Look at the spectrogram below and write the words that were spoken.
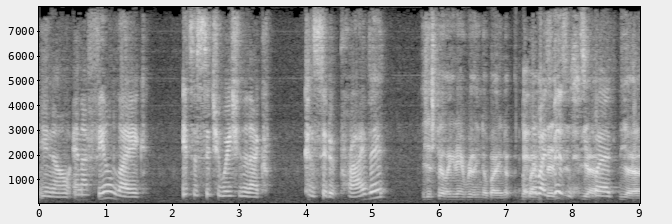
You know, and I feel like it's a situation that I c- consider private. You just feel like it ain't really nobody nobody's, Nobody's business. business, Yeah. but- yeah.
